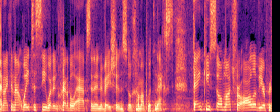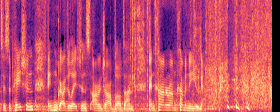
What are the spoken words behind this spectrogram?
and I cannot wait to see what incredible apps and innovations you'll come up with next. Thank you so much for all of your participation, and congratulations on a job well done. And Connor, I'm coming to you now.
